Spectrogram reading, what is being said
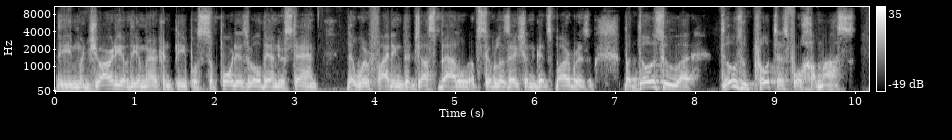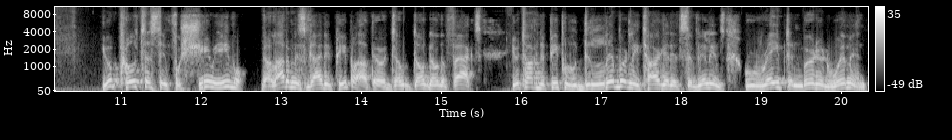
the majority of the American people support Israel. They understand that we're fighting the just battle of civilization against barbarism. But those who uh, those who protest for Hamas, you're protesting for sheer evil. There are a lot of misguided people out there who don't, don't know the facts. You're talking to people who deliberately targeted civilians, who raped and murdered women,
